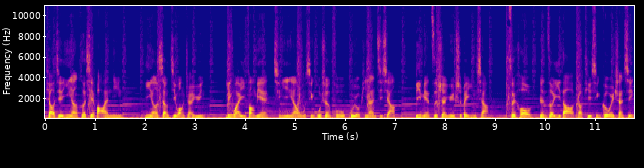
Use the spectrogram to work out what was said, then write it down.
调节阴阳和谐保安宁，阴阳相济旺宅运。另外一方面，请阴阳五行护身符护佑平安吉祥，避免自身运势被影响。最后，仁则易道要提醒各位善信，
